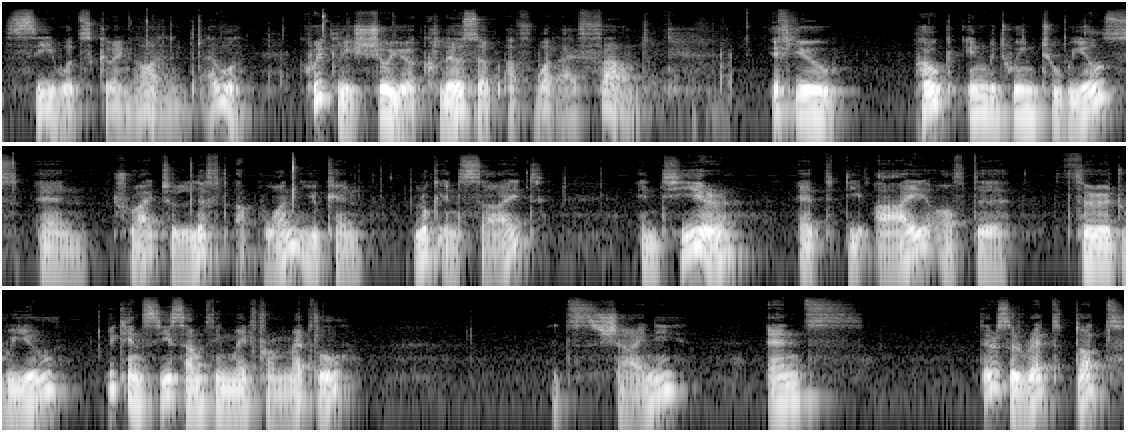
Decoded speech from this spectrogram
see what's going on. And I will quickly show you a close-up of what I found. If you poke in between two wheels and try to lift up one, you can look inside and here at the I of the third wheel we can see something made from metal. It's shiny and there's a red dot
